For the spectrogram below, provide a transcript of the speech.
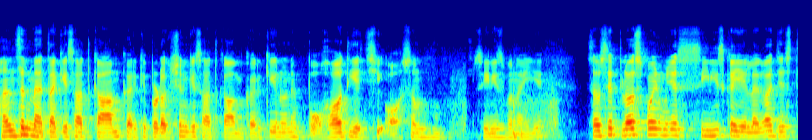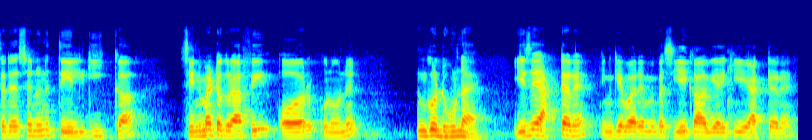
हंसल मेहता के साथ काम करके प्रोडक्शन के साथ काम करके इन्होंने बहुत ही अच्छी औसम सीरीज़ बनाई है। सबसे प्लस पॉइंट मुझे सीरीज़ का ये लगा, जिस तरह से उन्होंने तेलगी का सिनेमाटोग्राफी और उन्होंने उनको ढूंढा है। ये जो एक्टर हैं, इनके बारे में बस ये कहा गया है कि ये एक्टर हैं,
